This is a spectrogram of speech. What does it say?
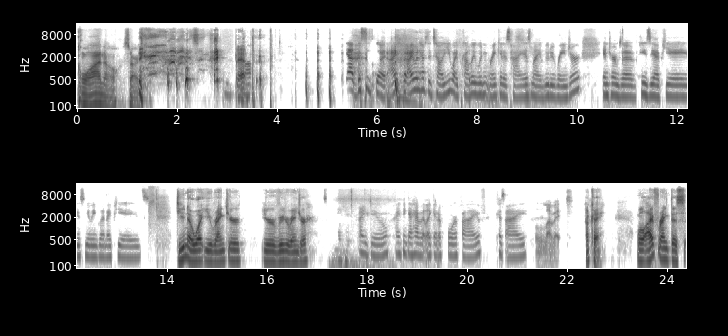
guano. Sorry. Bat Guava- poop. Yeah, this is good. I but I would have to tell you, I probably wouldn't rank it as high as my Voodoo Ranger in terms of hazy IPAs, New England IPAs. Do you know what you ranked your your Voodoo Ranger? I do. I think I have it like at a four or five because I love it. Okay. Well, I've ranked this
